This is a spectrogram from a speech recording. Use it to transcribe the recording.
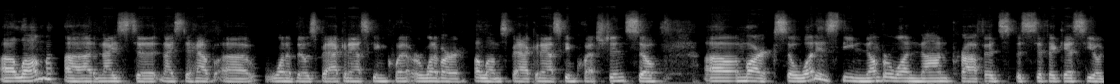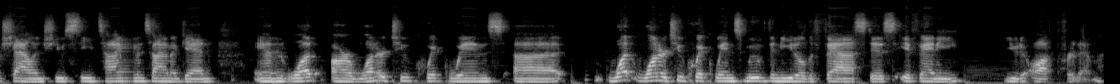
alum. Uh, nice to nice to have uh, one of those back and asking que- or one of our alums back and asking questions. So, Mark, so what is the number one nonprofit specific SEO challenge you see time and time again? And what are one or two quick wins? What one or two quick wins move the needle the fastest, if any, you'd offer them?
